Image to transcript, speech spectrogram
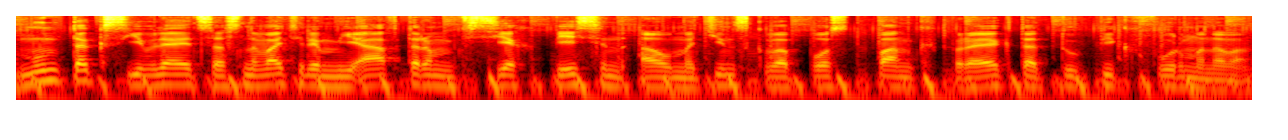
Мунтакс является основателем и автором всех песен алматинского постпанк проекта «Тупик Фурманова».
